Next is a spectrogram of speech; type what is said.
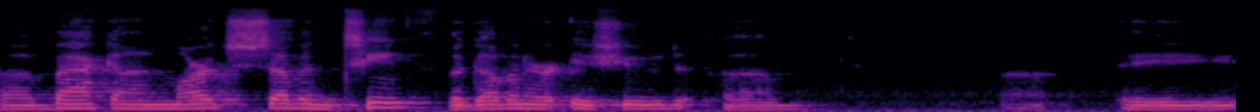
Uh, back on March 17th, the governor issued um, a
